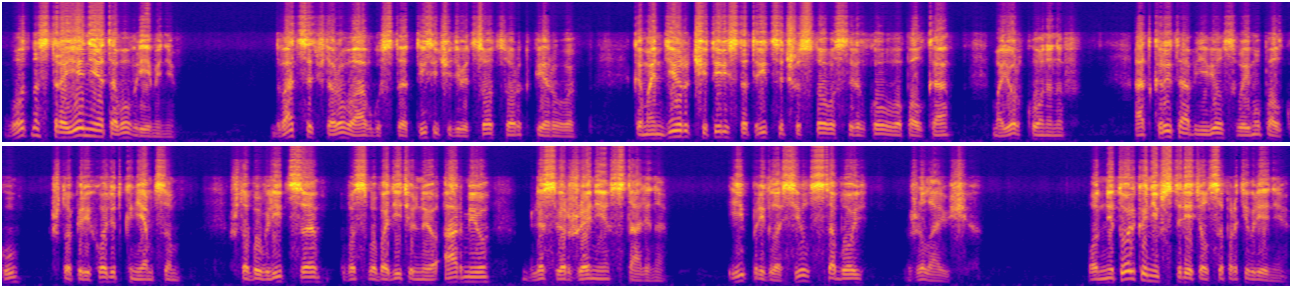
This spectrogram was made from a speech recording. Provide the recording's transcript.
Вот настроение того времени. 22 августа 1941 командир 436-го стрелкового полка майор Кононов открыто объявил своему полку, что переходит к немцам, чтобы влиться в освободительную армию для свержения Сталина, и пригласил с собой желающих. Он не только не встретил сопротивления,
